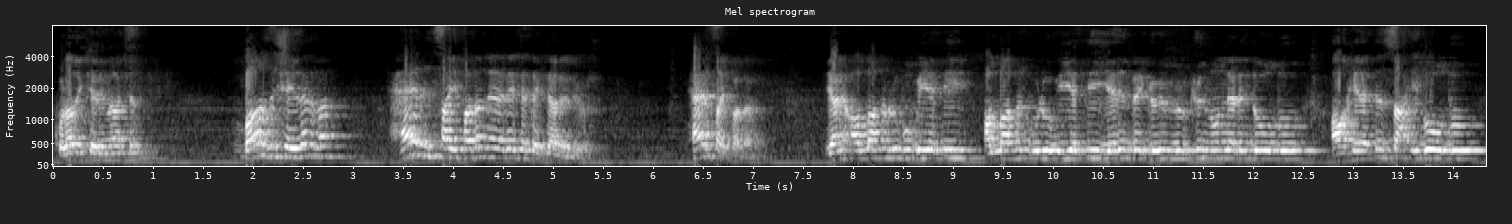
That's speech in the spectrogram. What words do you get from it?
Kur'an-ı Kerim'i açın. Bazı şeyler var. Her sayfada neredeyse tekrar ediyor. Her sayfada. Yani Allah'ın rububiyeti, Allah'ın uluhiyeti, yerin ve göğün mülkünün onun elinde olduğu, ahiretin sahibi olduğu,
